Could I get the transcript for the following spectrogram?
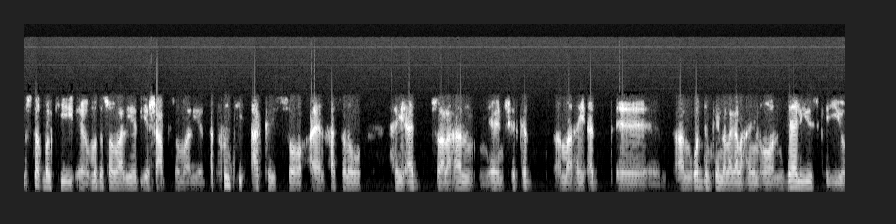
mustaqbalkii ummadda soomaaliyeed iyo shacabka soomaaliyeed aad runtii arkayso xasanow hay'ad tusaale ahaan shirkad ama hay'ad aan waddankeena laga lahayn oo valueska iyo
